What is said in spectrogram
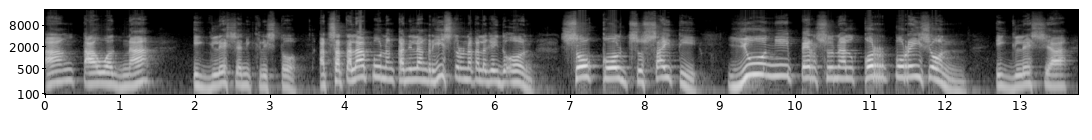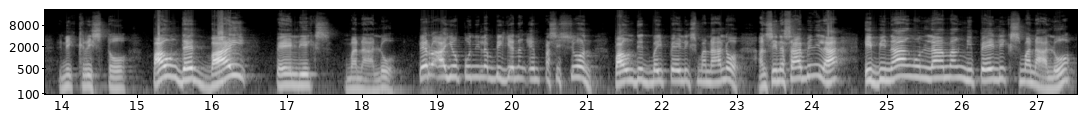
ang tawag na Iglesia ni Cristo. At sa tala po ng kanilang rehistro nakalagay doon, so-called society, unipersonal corporation, Iglesia ni Cristo, founded by Felix Manalo. Pero ayaw po nilang bigyan ng emphasis yun. Founded by Felix Manalo. Ang sinasabi nila, ibinangon lamang ni Felix Manalo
